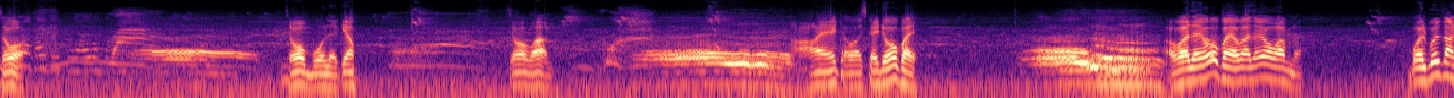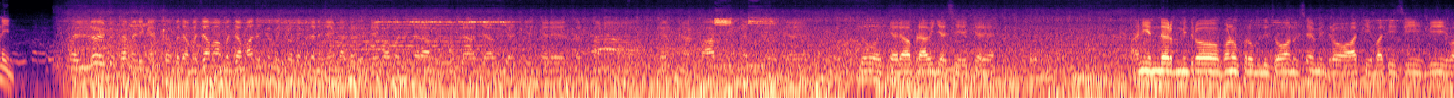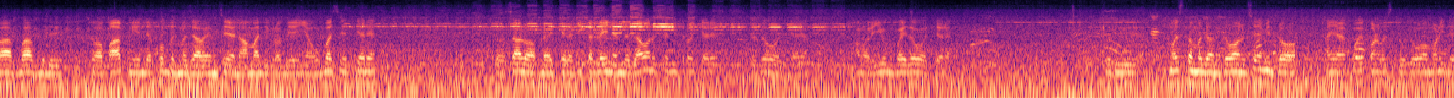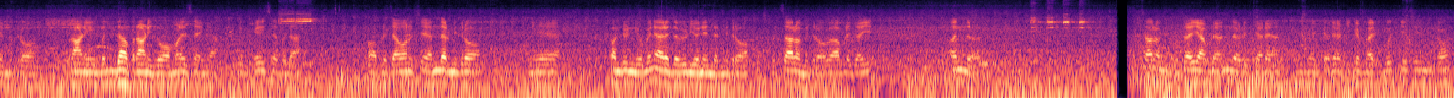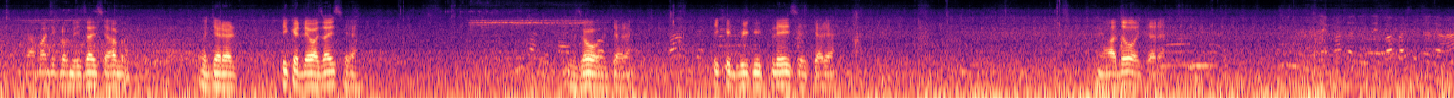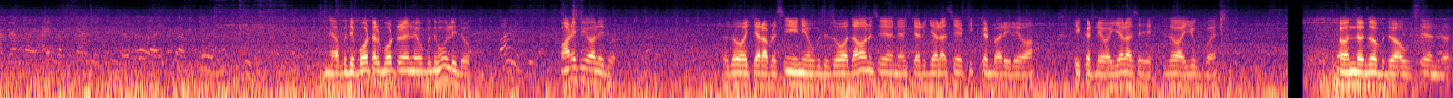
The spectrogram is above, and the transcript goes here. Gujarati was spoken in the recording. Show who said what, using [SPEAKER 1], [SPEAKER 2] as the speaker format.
[SPEAKER 1] જુઓ જુઓ બોલે કેમ જો વાઘ હા એ અવાજ કાઢ્યો હો ભાઈ અવાજ આવ્યો હો ભાઈ અવાજ આવ્યો વાઘનો બોલ બોલ તાણી હેલો યુટ્યુબ ફેમિલી કેમ છો બધા મજામાં મજામાં જ છો મિત્રો તો બધાને જય માતાજી જય બાબા સીતારામ આપણે આજે આવી ગયા છીએ ત્યારે સરખાના નેશનલ પાર્ક અત્યારે જો અત્યારે આપણે આવી ગયા છીએ અત્યારે. આની અંદર મિત્રો ઘણું ખરું બધું જોવાનું છે. મિત્રો હાથી, બાથી, સિંહ, બી, વાઘ, બાઘ બધું. તો આ પાર્કની અંદર ખૂબ જ મજા આવે એમ છે. અને આમાં દીકરો બે અહીંયા ઊભા છે અત્યારે. તો ચાલો આપણે અત્યારે ટિકિટ લઈને અંદર જવાનું છે મિત્રો અત્યારે. તો જુઓ અત્યારે. અમારે યુગભાઈ જુઓ અત્યારે. બધું મસ્ત મજાનું જોવાનું છે મિત્રો. અહીંયા કોઈ પણ વસ્તુ જોવા મળી જાય મિત્રો. પ્રાણી, બધા પ્રાણી જોવા મળે છે અહીંયા. એમ કહે છે બધા. તો આપણે જવાનું છે અંદર મિત્રો. ને કન્ટિન્યુ બન્યા રહેજો વિડીયોની અંદર મિત્રો. ચાલો મિત્રો, હવે આપણે જઈએ અંદર. ચાલો મિત્રો, જઈએ આપણે અંદર. અત્યારે અત્યારે ટિકિટ બારી પહોંચીએ છીએ મિત્રો. આમાં દીકરો બે જાય છે આગળ. અત્યારે ટિકિટ લેવા જાય છે. જો અત્યારે ટિકિટ બિકિટ લે છે અત્યારે. હા જો અત્યારે. ને આ બધી બોટલ બોટલ ને એવું બધું શું લીધું? પાણી પીવા લીધું. તો જો અત્યારે આપણે સિંહ ને એવું બધું જોવા જવાનું છે અને અત્યારે ગયેલા છે ટિકિટ બારી લેવા. ટિકિટ લેવા ગયેલા છે. જોવા યુગભાઈ. અંદર જો બધું આવું છે અંદર.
